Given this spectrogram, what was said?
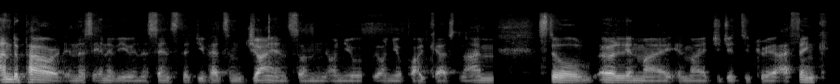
underpowered in this interview in the sense that you've had some giants on, on your on your podcast, and I'm still early in my in my jiu-jitsu career. I think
